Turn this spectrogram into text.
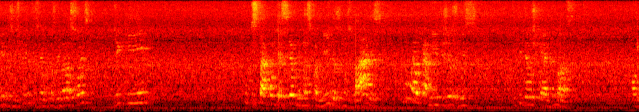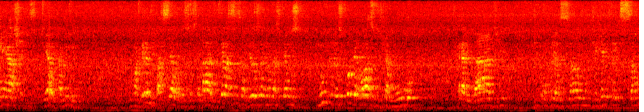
livros escritos, em algumas revelações, de que o que está acontecendo nas famílias, nos lares, não é o caminho de Jesus e que Deus quer de nós. Alguém acha que é o caminho? Uma grande parcela da sociedade, graças a Deus ainda nós temos núcleos poderosos de amor, de caridade, de compreensão, de reflexão.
